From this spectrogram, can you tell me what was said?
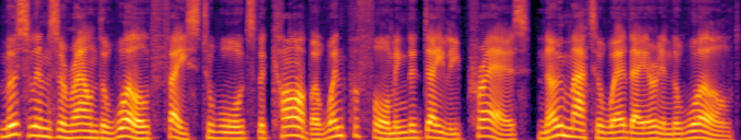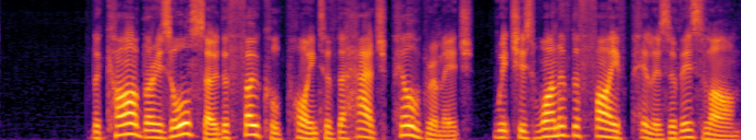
Muslims around the world face towards the Kaaba when performing the daily prayers, no matter where they are in the world. The Kaaba is also the focal point of the Hajj pilgrimage, which is one of the five pillars of Islam.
